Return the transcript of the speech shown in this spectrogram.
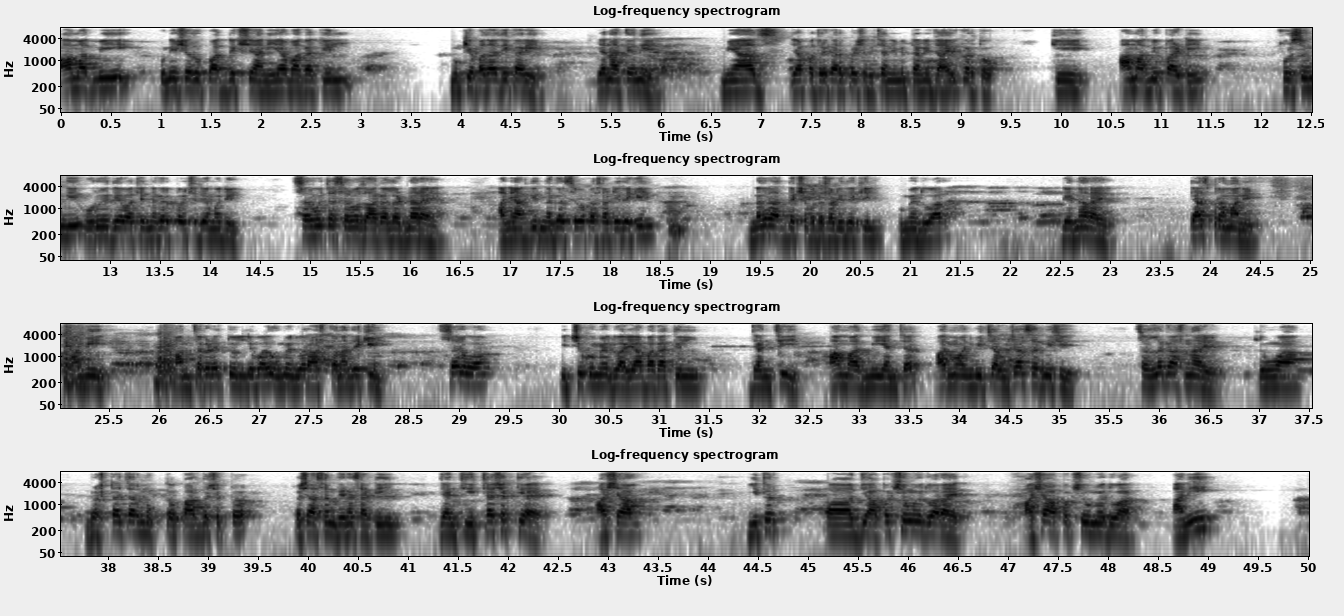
आम आदमी पुणे शहर उपाध्यक्ष आणि या भागातील मुख्य पदाधिकारी या नात्याने मी आज या पत्रकार परिषदेच्या निमित्ताने जाहीर करतो की आम आदमी पार्टी फुरसुंगी उरुई देवाचे नगर परिषदेमधील सर्वच्या सर्व जागा लढणार आहे आणि अगदी नगरसेवकासाठी देखील नगराध्यक्षपदासाठी देखील उमेदवार देणार आहे. त्याचप्रमाणे आम्ही आमच्याकडे तुल्यबळ उमेदवार असताना देखील सर्व इच्छुक उमेदवार या भागातील ज्यांची आम आदमी यांच्या आम आदमीच्या विचारसरणीशी संलग्न असणारे किंवा भ्रष्टाचारमुक्त पारदर्शक प्रशासन देण्यासाठी ज्यांची इच्छाशक्ती आहे अशा इतर जे अपक्ष उमेदवार आहेत अशा अपक्ष उमेदवार आणि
